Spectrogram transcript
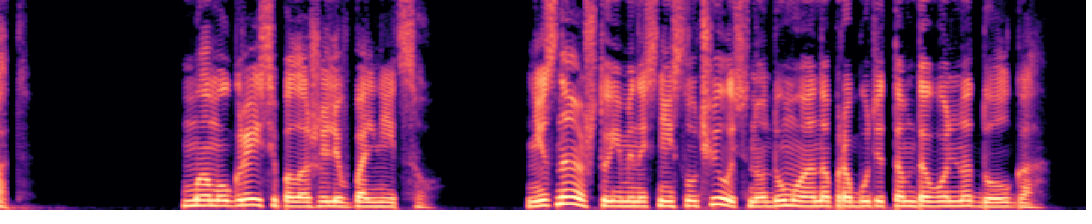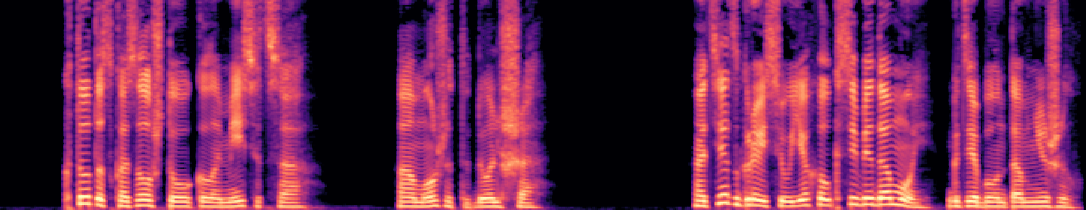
водопад. Маму Грейси положили в больницу. Не знаю, что именно с ней случилось, но думаю, она пробудет там довольно долго. Кто-то сказал, что около месяца, а может и дольше. Отец Грейси уехал к себе домой, где бы он там ни жил.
